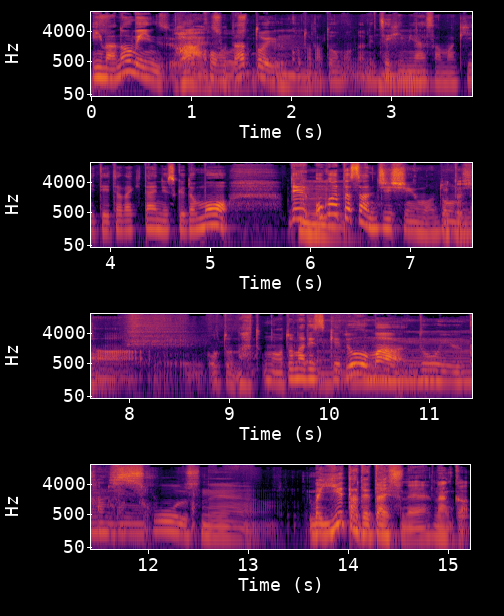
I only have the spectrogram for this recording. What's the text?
今のウィンズははいこうだそうですということだと思うので、うんぜひ皆様聞いていただきたいんですけども。で、うん。尾形さん自身はどん私。な大人まあ大人ですけど、まあどういう感じにそうですね。まあ家建てたいですね。なんか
